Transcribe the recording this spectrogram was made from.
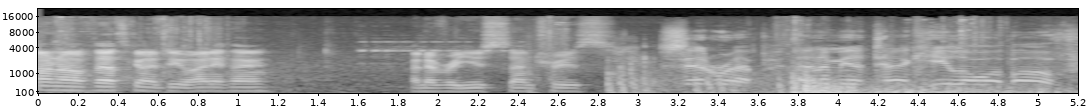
I don't know if that's gonna do anything. I never use sentries. Set rep. Enemy attack helo above.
